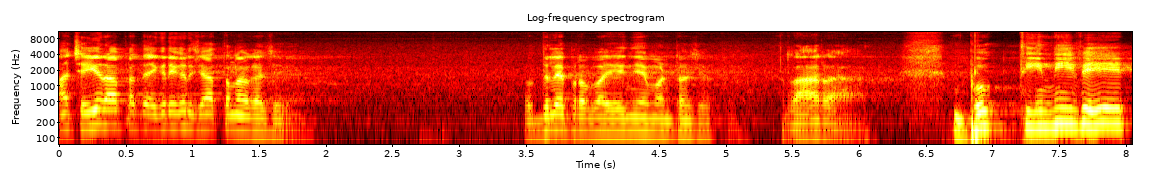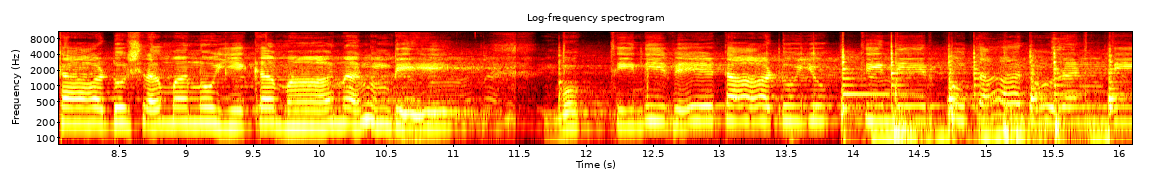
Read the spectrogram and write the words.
ఆ చెయ్యరా పెద్ద ఎగిరెగిరి చేస్తున్నావుగా చెయ్యి. వద్దులే ప్రభా ఏం చేయమంటావు చెప్పు. రారా. భుక్తిని వేటాడు శ్రమను ఇక మానండి. ముక్తిని వేటాడు యుక్తి నేర్పుతాను రండి.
